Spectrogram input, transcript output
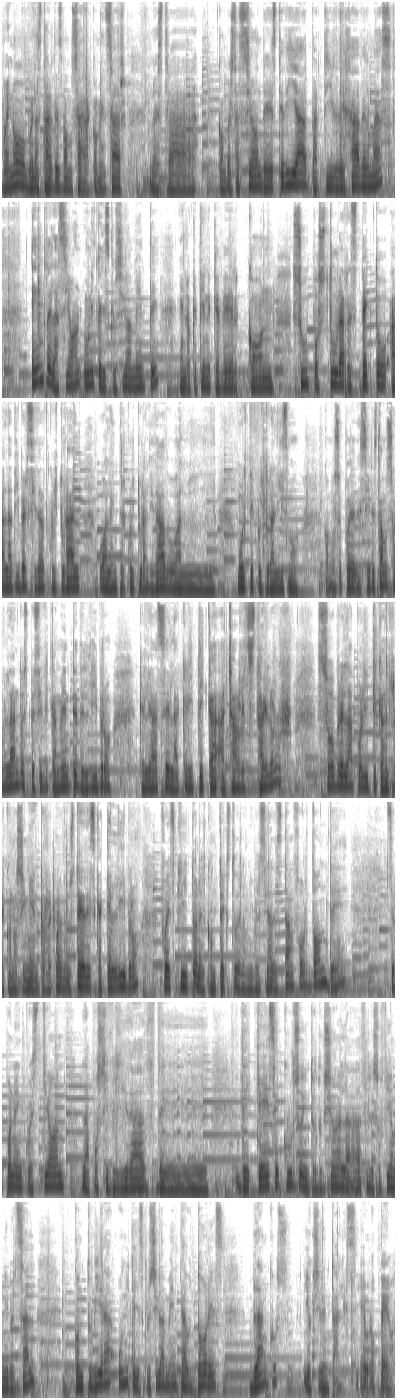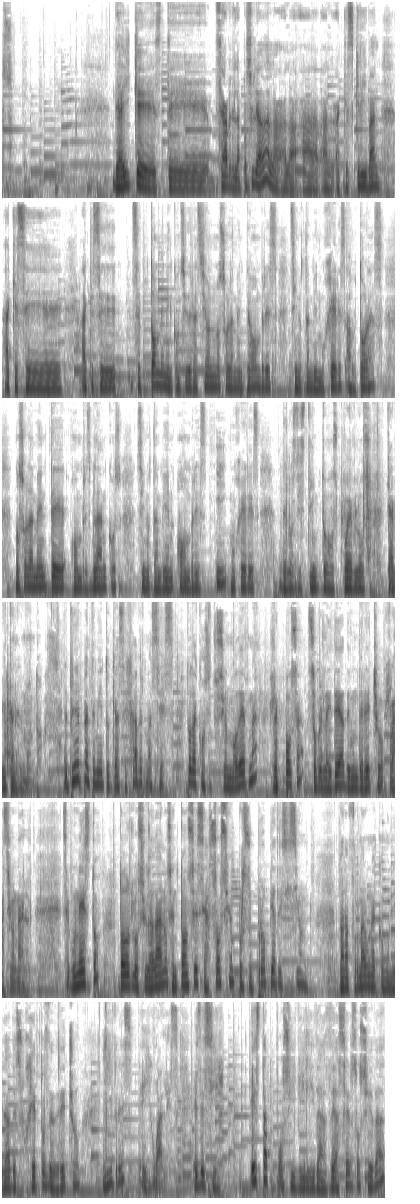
Bueno, buenas tardes. Vamos a comenzar nuestra conversación de este día a partir de Habermas en relación única y exclusivamente en lo que tiene que ver con su postura respecto a la diversidad cultural o a la interculturalidad o al multiculturalismo, como se puede decir. Estamos hablando específicamente del libro que le hace la crítica a Charles Taylor sobre la política del reconocimiento. Recuerden ustedes que aquel libro fue escrito en el contexto de la Universidad de Stanford, donde se pone en cuestión la posibilidad de, que ese curso de introducción a la filosofía universal contuviera única y exclusivamente autores blancos y occidentales y europeos. De ahí que este, se abre la posibilidad a, que escriban, a que se, a que se, se, tomen en consideración no solamente hombres, sino también mujeres, autoras, no solamente hombres blancos, sino también hombres y mujeres de los distintos pueblos que habitan el mundo. El primer planteamiento que hace Habermas es, toda constitución moderna reposa sobre la idea de un derecho racional. Según esto, todos los ciudadanos entonces se asocian por su propia decisión para formar una comunidad de sujetos de derecho libres e iguales. Es decir, esta posibilidad de hacer sociedad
